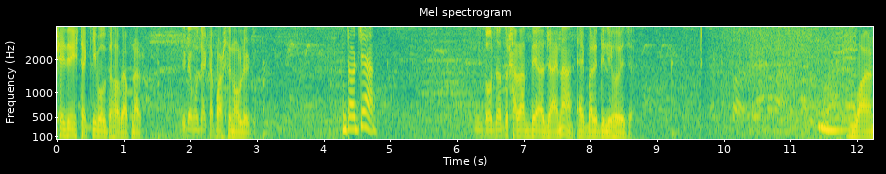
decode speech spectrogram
সেই জিনিসটা কি বলতে হবে আপনার? দুইটার মধ্যে একটা পার্সেন অলরেডি দরজা? দরজা তো সারা রাত দেওয়া যায় না একবারে দিলেই হয়ে যায়। ওয়ান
